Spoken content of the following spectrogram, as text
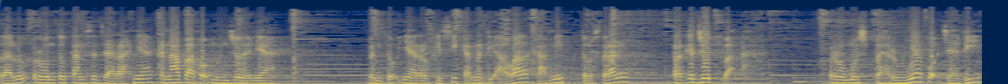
Lalu runtutan sejarahnya, kenapa kok munculnya bentuknya revisi? Karena di awal kami terus terang terkejut, Pak rumus barunya kok jadi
